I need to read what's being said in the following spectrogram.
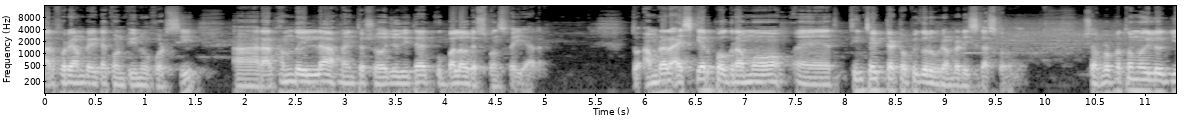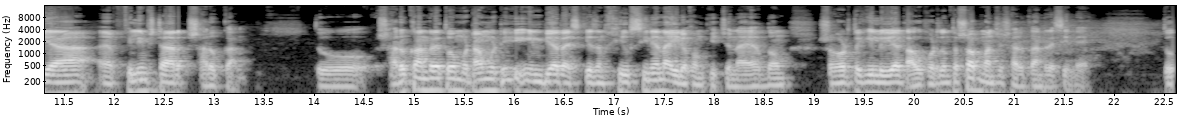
তারপরে আমরা এটা কন্টিনিউ করছি। আর আলহামদুলিল্লাহ আপনার তো সহযোগিতায় খুব ভালো রেসপন্স পাই আর। তো আমরা আজকের প্রোগ্রামও তিন চারটা টপিকের উপরে আমরা ডিসকাস করব। সর্বপ্রথম হইল গিয়া ফিল্ম স্টার শাহরুখ খান। তো শাহরুখ খানরে তো মোটামুটি ইন্ডিয়াত আজকে যেন চিনে না এরকম কিছু না একদম শহর থেকে লইয়া গাঁও পর্যন্ত সব মানুষ শাহরুখ খানরে চিনে। তো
